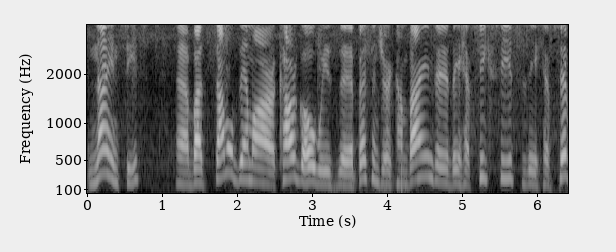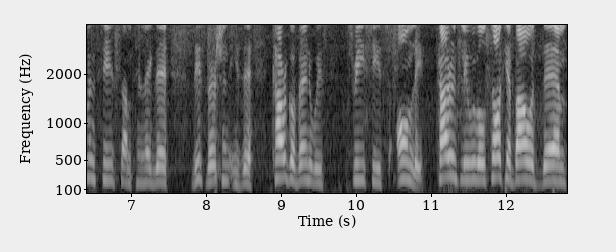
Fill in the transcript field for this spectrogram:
9 seats, uh, but some of them are cargo with uh, passenger combined. Uh, they have six seats, they have seven seats, something like that. This version is a cargo van with three seats only. Currently, we will talk about the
